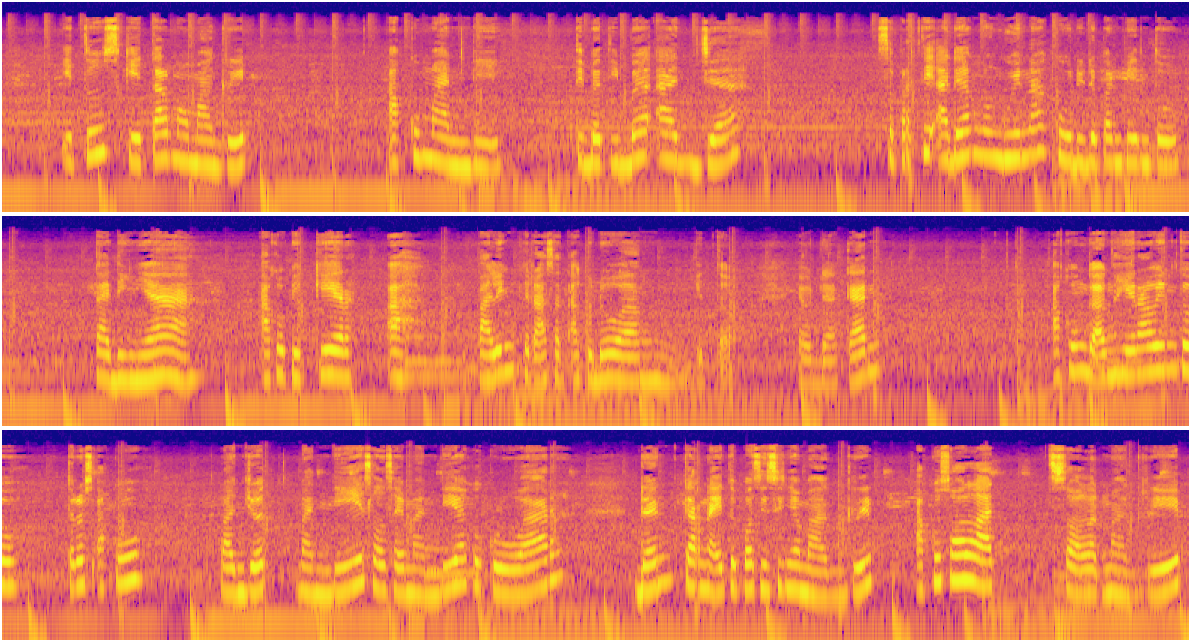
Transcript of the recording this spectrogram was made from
itu sekitar mau maghrib aku mandi. Tiba-tiba aja seperti ada yang nungguin aku di depan pintu. Tadinya aku pikir ah paling firasat aku doang gitu. Ya udah kan aku nggak ngehirauin tuh. Terus aku lanjut mandi selesai mandi aku keluar dan karena itu posisinya maghrib aku sholat. Sholat maghrib.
